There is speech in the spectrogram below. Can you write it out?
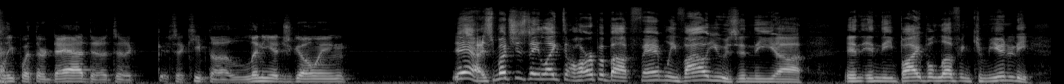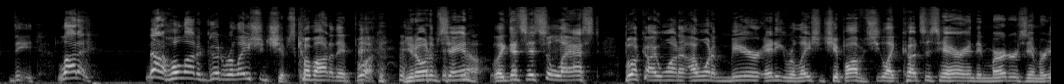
sleep with their dad to to to keep the lineage going. Yeah, as much as they like to harp about family values in the uh, in in the Bible loving community, the lot of not a whole lot of good relationships come out of that book. You know what I'm saying? No. Like that's it's the last book I want to I want to mirror any relationship off. And she like cuts his hair and then murders him, or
